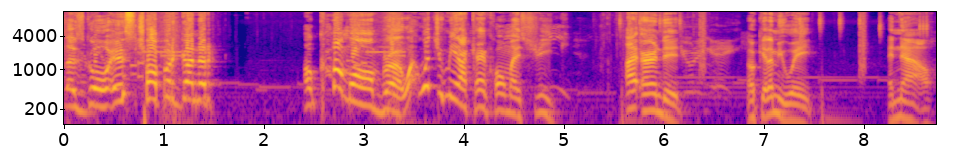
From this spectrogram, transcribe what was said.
Let's go. It's Chopper Gunner. Oh, come on, bro. What, what you mean I can't call my streak? I earned it. Okay, let me wait. And now,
